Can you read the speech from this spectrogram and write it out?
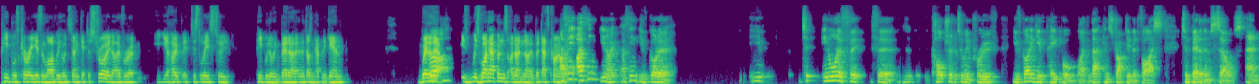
people's careers and livelihoods don't get destroyed over it. You hope it just leads to people doing better and it doesn't happen again. Whether that Well, is, is what happens, I don't know, but that's kind of. I think I think you know I think you've got to you to in order for for the culture to improve, you've got to give people like that constructive advice to better themselves and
